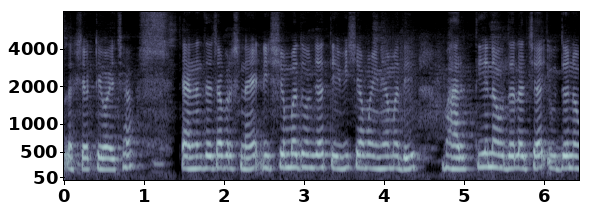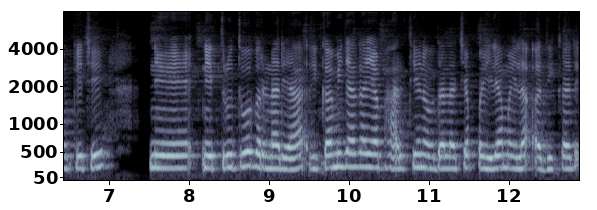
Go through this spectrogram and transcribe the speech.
लक्षात ठेवायच्या. त्यानंतरचा प्रश्न आहे. डिसेंबर दोन हजार तेवीस या महिन्यामध्ये भारतीय नौदलाच्या युद्धनौकेचे ने नेतृत्व करणाऱ्या रिकामी जागा या भारतीय नौदलाच्या पहिल्या महिला अधिकारी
